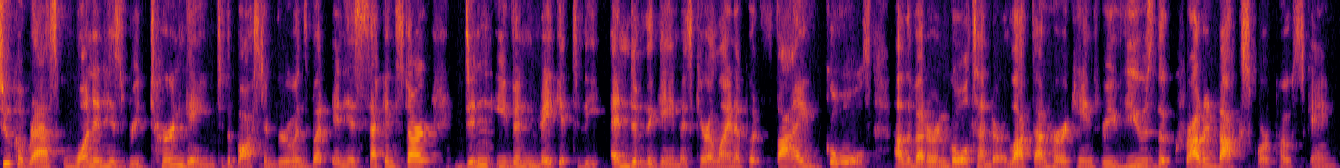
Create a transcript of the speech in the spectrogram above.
Tuukka Rask won in his return game to the Boston Bruins, but in his second start, didn't even make it to the end of the game as Carolina put five goals on the veteran goaltender. Locked on Hurricanes reviews the crowded box score post game.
